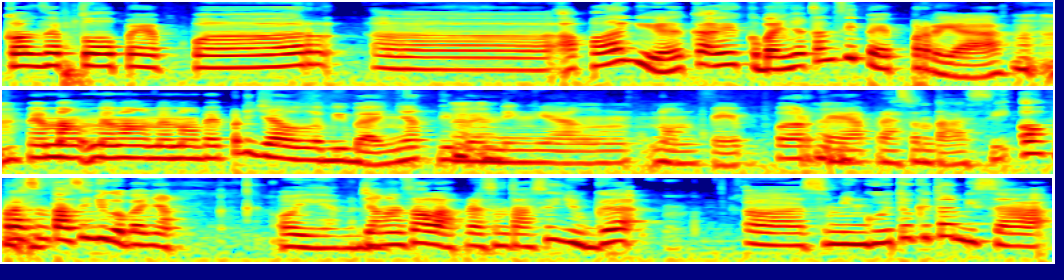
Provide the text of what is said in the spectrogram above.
Konseptual paper eh apalagi ya kayak kebanyakan sih paper ya. Memang memang memang paper jauh lebih banyak dibanding yang non paper kayak presentasi. Oh, presentasi juga banyak. Oh iya benar. Jangan salah, presentasi juga eh, seminggu itu kita bisa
